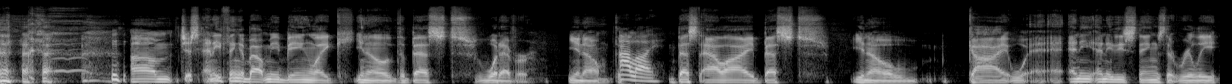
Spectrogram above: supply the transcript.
um, just anything about me being like, you know, the best whatever, you know, ally, best ally, best, you know, guy, any any of these things that really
